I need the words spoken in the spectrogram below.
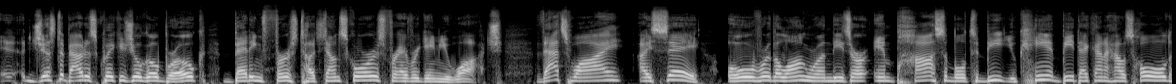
Eh, just about as quick as you'll go broke betting first touchdown scores for every game you watch. That's why I say over the long run, these are impossible to beat. You can't beat that kind of household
